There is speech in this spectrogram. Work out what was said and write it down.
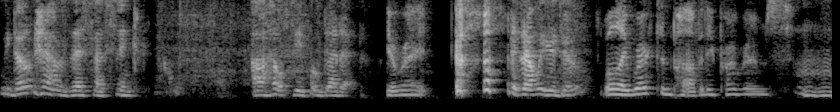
we don't have this, I think I'll help people get it? You're right. Is that what you do? Well, I worked in poverty programs. Mm-hmm.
